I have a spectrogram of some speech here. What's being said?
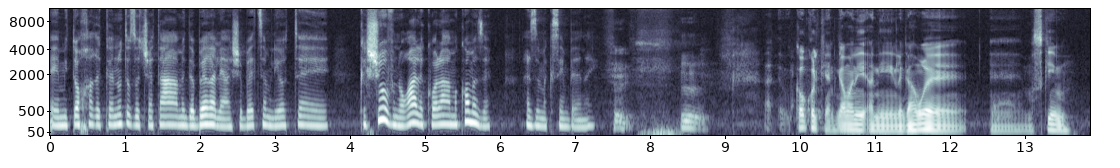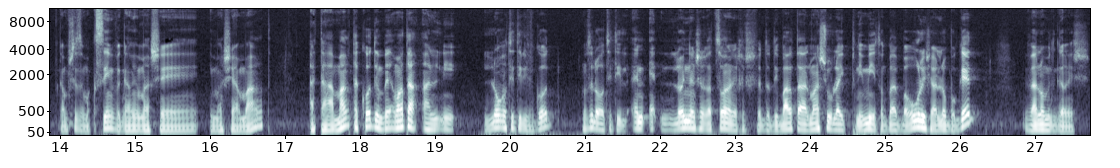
אה, מתוך הריקנות הזאת שאתה מדבר עליה, שבעצם להיות אה, קשוב נורא לכל המקום הזה. אז זה מקסים בעיניי. קודם כל כן, גם אני, אני לגמרי אה, מסכים, גם שזה מקסים וגם עם מה, ש, עם מה שאמרת. אתה אמרת קודם, אמרת, אני לא רציתי לבגוד, מה זה לא רציתי? אין, אין, לא עניין של רצון, אני חושב שאתה דיברת על משהו אולי פנימי, זאת אומרת, ברור לי שאני לא בוגד ואני לא מתגרש.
